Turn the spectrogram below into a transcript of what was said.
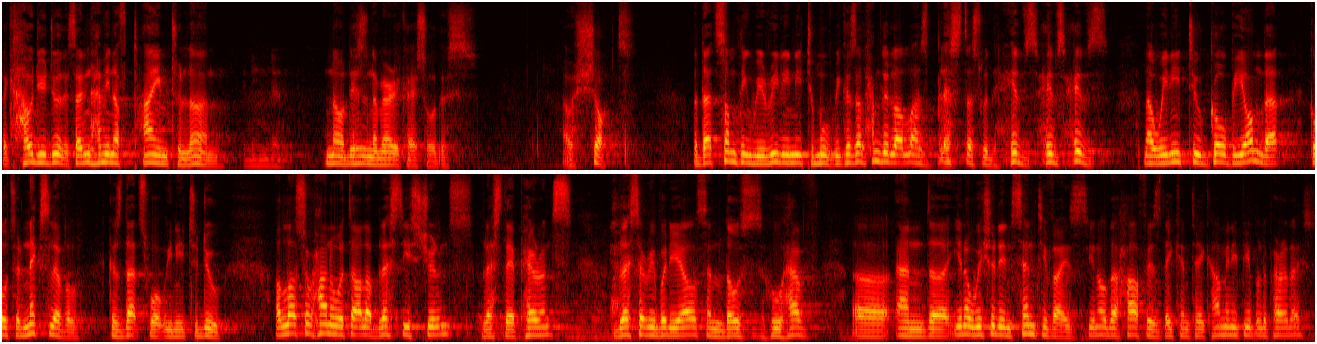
It's like, how do you do this? I didn't have enough time to learn. in England. No, this is in America, I saw this. I was shocked. But that's something we really need to move because Alhamdulillah, Allah has blessed us with hifz, hifz, hifz. Now we need to go beyond that go to the next level because that's what we need to do. Allah subhanahu wa ta'ala bless these students, bless their parents, bless everybody else and those who have. Uh, and uh, you know, we should incentivize. You know, the hafiz, they can take how many people to paradise?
